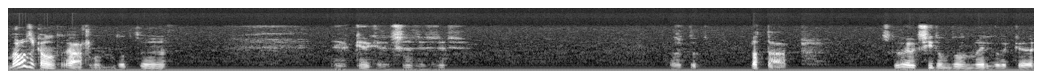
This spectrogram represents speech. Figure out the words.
nou was ik aan het ratelen. Dat. Uh... Even kijken. Als ik dat eigenlijk zie, dan, dan weet ik dat ik. Uh...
